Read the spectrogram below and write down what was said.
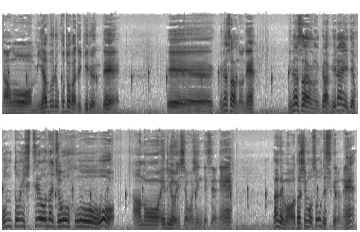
あの、見破ることができるんで、えー、皆さんのね、皆さんが未来で本当に必要な情報をあの得るようにしてほしいんですよね。なんでも私もそうですけどね、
